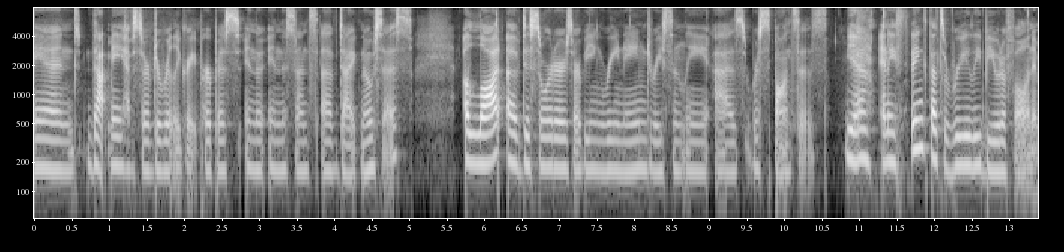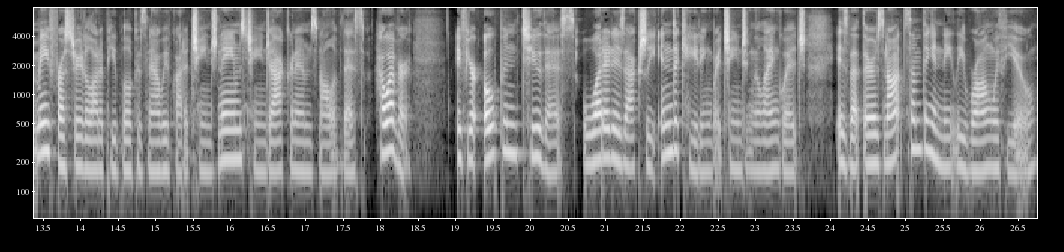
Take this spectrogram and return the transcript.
and that may have served a really great purpose in the in the sense of diagnosis. A lot of disorders are being renamed recently as responses. Yeah. And I think that's really beautiful. And it may frustrate a lot of people because now we've got to change names, change acronyms, and all of this. However, if you're open to this, what it is actually indicating by changing the language is that there is not something innately wrong with you.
